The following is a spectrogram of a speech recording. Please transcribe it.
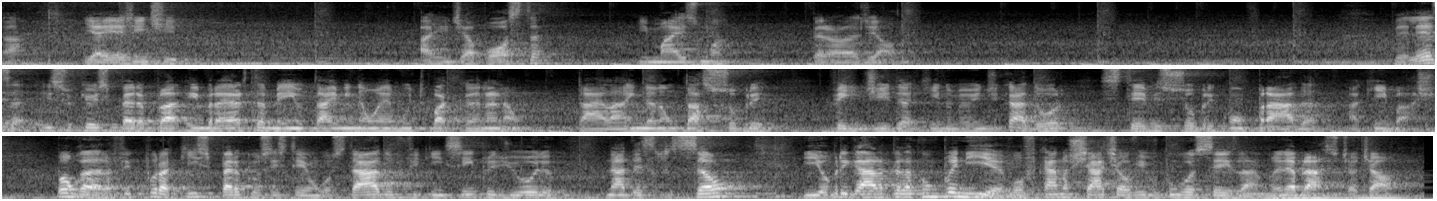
tá? E aí a gente a gente aposta em mais uma peralada de alta. Beleza? Isso que eu espero para Embraer também, o timing não é muito bacana não, tá? Ela ainda não está sobre vendida aqui no meu indicador, esteve sobre comprada aqui embaixo. Bom, galera, fico por aqui. Espero que vocês tenham gostado. Fiquem sempre de olho na descrição. E obrigado pela companhia. Vou ficar no chat ao vivo com vocês lá. Um grande abraço. Tchau, tchau.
